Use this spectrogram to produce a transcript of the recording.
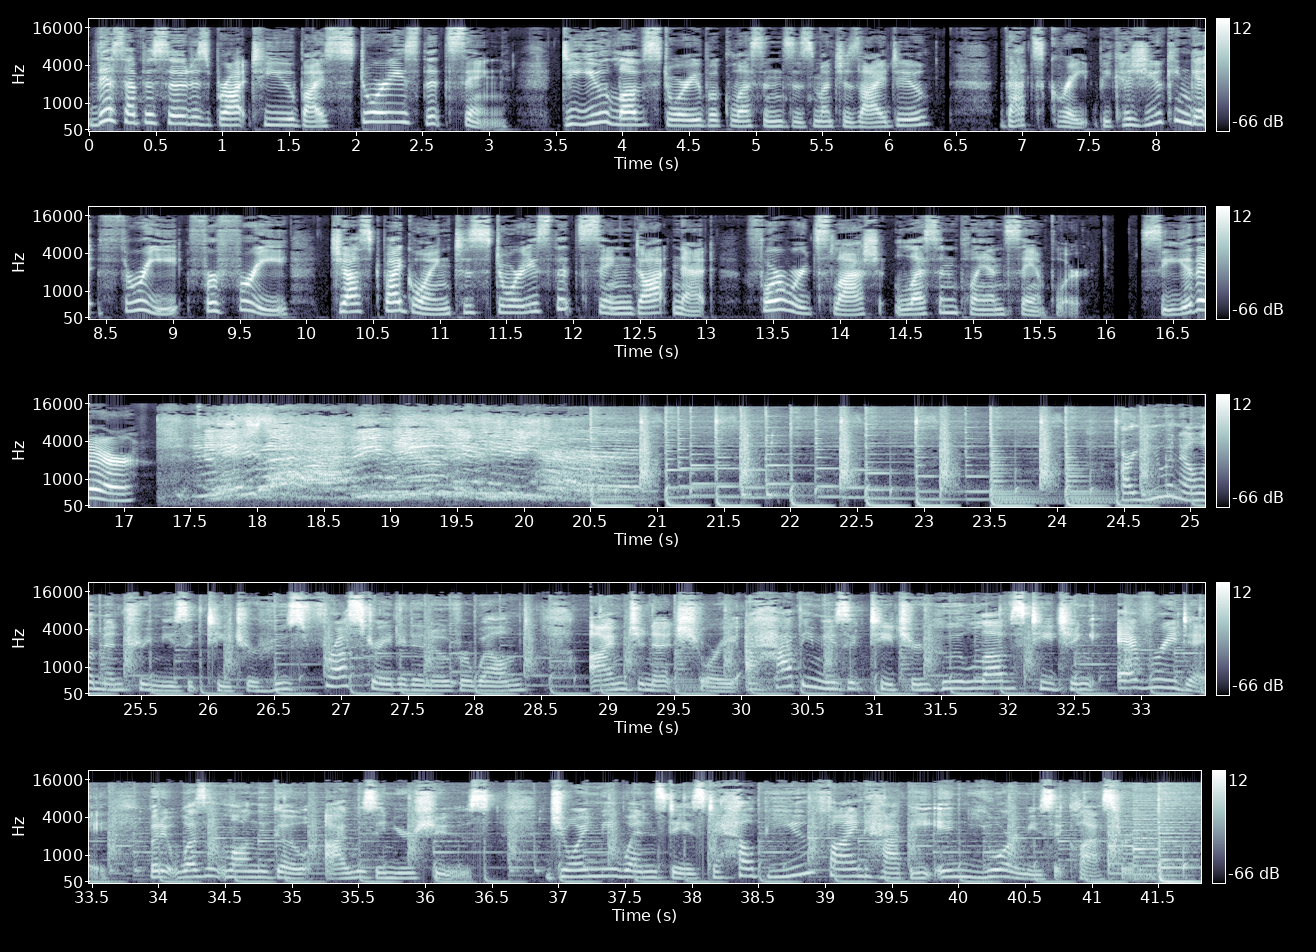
This episode is brought to you by Stories That Sing. Do you love storybook lessons as much as I do? That's great because you can get three for free just by going to storiesthatsing.net forward slash lesson plan sampler. See you there. Elementary music teacher who's frustrated and overwhelmed? I'm Jeanette Shorey, a happy music teacher who loves teaching every day, but it wasn't long ago I was in your shoes. Join me Wednesdays to help you find happy in your music classroom.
